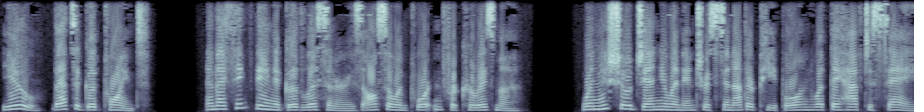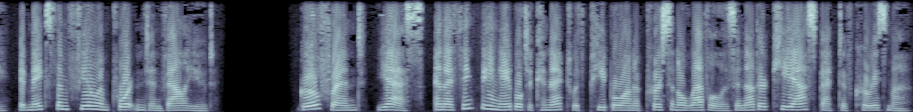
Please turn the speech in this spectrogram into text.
You, that's a good point. And I think being a good listener is also important for charisma. When you show genuine interest in other people and what they have to say, it makes them feel important and valued. Girlfriend, yes, and I think being able to connect with people on a personal level is another key aspect of charisma.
